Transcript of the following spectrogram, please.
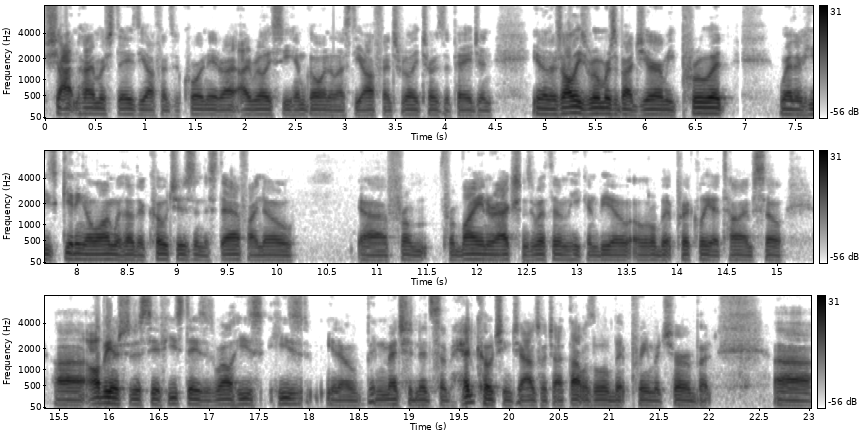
Schottenheimer stays the offensive coordinator. I, I, really see him going unless the offense really turns the page. And you know, there's all these rumors about Jeremy Pruitt, whether he's getting along with other coaches and the staff. I know uh, from from my interactions with him, he can be a, a, little bit prickly at times. So uh, I'll be interested to see if he stays as well. He's he's you know been mentioned in some head coaching jobs, which I thought was a little bit premature, but uh,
